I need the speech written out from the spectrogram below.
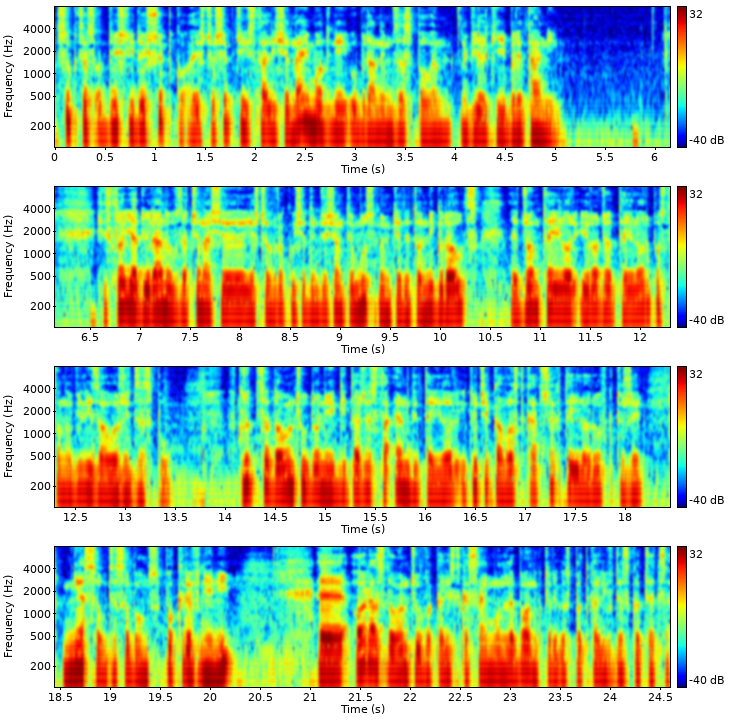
Sukces odnieśli dość szybko, a jeszcze szybciej stali się najmodniej ubranym zespołem Wielkiej Brytanii. Historia Duranów zaczyna się jeszcze w roku 78, kiedy to Nick Rhodes, John Taylor i Roger Taylor postanowili założyć zespół. Wkrótce dołączył do nich gitarzysta Andy Taylor i tu ciekawostka trzech Taylorów, którzy nie są ze sobą spokrewnieni oraz dołączył wokalistka Simon Le Bon, którego spotkali w dyskotece.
